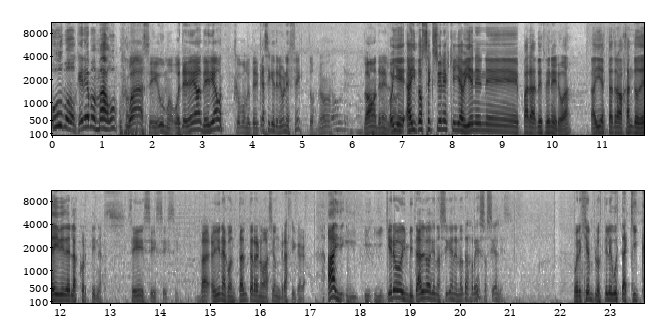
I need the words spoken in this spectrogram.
¡Humo! ¡Queremos más humo! Guau, sí, humo. O tener- deberíamos como que tener- casi que tener un efecto, ¿no? Lo vamos a tener. lo Oye, hay dos secciones que ya vienen eh, para desde enero, ¿ah? Ahí está trabajando David en las cortinas. Sí, sí, sí, sí. Va- hay una constante renovación gráfica acá. Ah, y, y- y- y quiero invitarlo a que nos sigan en otras redes sociales. Por ejemplo, ¿a usted le gusta Kik?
